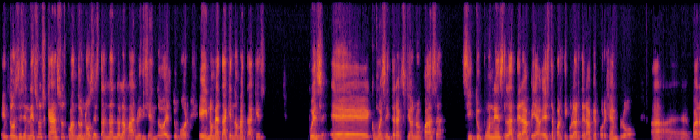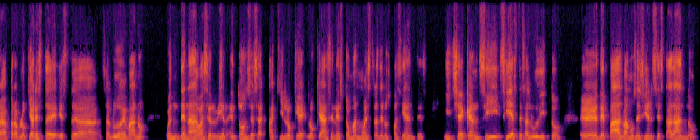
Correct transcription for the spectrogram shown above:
Entonces, en esos casos, cuando no se están dando la mano y diciendo el tumor, hey, no me ataques, no me ataques, pues eh, como esa interacción no pasa, si tú pones la terapia, esta particular terapia, por ejemplo, para, para, bloquear este, este saludo de mano, pues de nada va a servir. Entonces, aquí lo que, lo que hacen es toman muestras de los pacientes y checan si, si este saludito eh, de paz, vamos a decir, se está dando,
